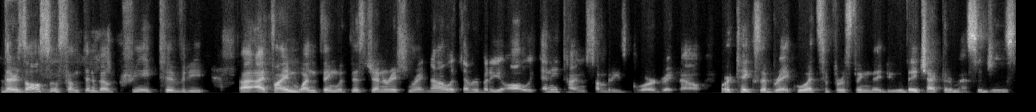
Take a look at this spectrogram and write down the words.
There's also something about creativity. I, I find one thing with this generation right now, it's everybody always, anytime somebody's bored right now or takes a break, what's the first thing they do? They check their messages.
